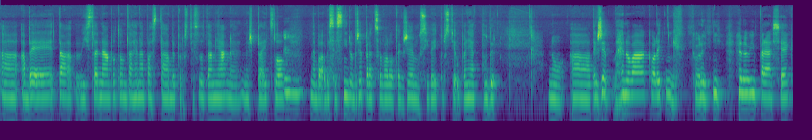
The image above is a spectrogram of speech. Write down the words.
a aby ta výsledná potom ta hena pasta, aby prostě se to tam nějak ne, nešprajclo, mm-hmm. nebo aby se s ní dobře pracovalo, takže musí být prostě úplně jak pudr. No a takže henová kvalitní, kvalitní henový prášek,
